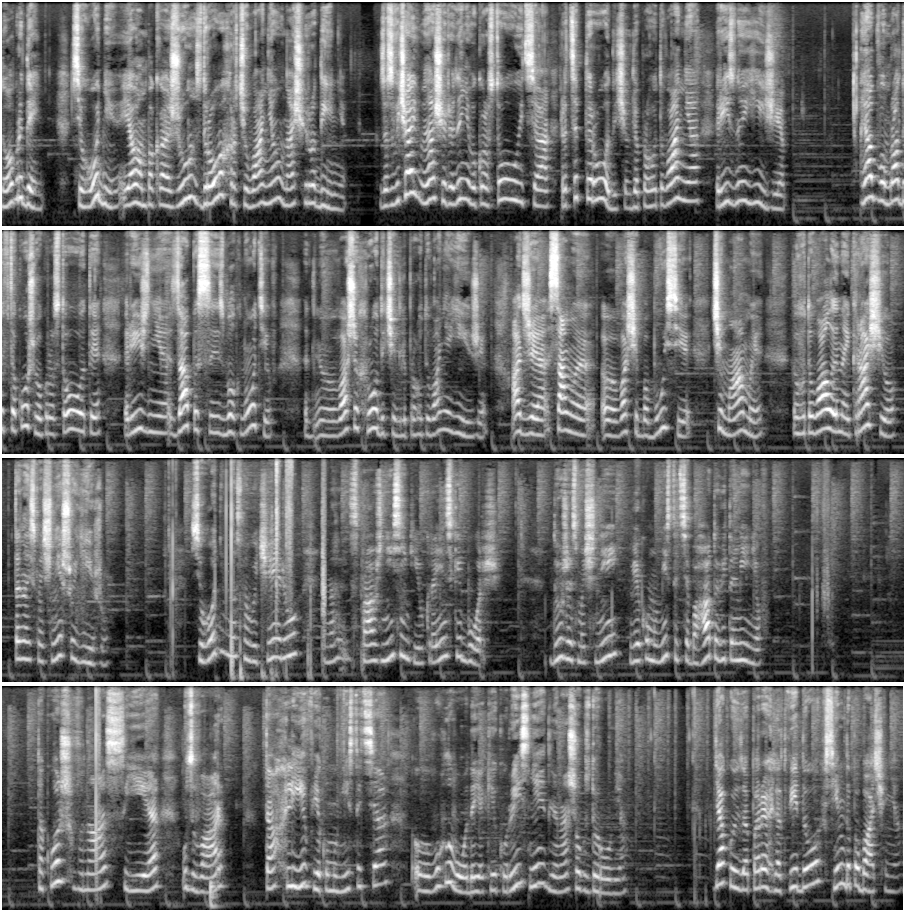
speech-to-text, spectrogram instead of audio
Добрий день! Сьогодні я вам покажу здорове харчування у нашій родині. Зазвичай в нашій родині використовуються рецепти родичів для приготування різної їжі. Я б вам радив також використовувати різні записи з блокнотів е, ваших родичів для приготування їжі, адже саме е, ваші бабусі чи мами готували найкращу та найсмачнішу їжу. Сьогодні в нас на вечерю справжнісінький український борщ. Дуже смачний, в якому міститься багато вітамінів. Також в нас є узвар та хліб, в якому міститься вуглеводи, які корисні для нашого здоров'я. Дякую за перегляд відео. Всім до побачення!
